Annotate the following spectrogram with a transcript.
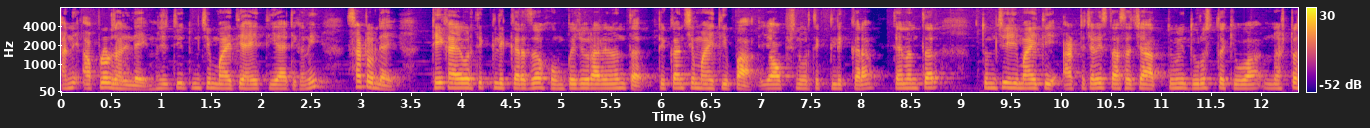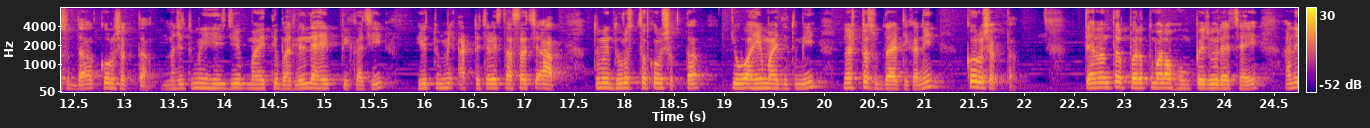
आणि अपलोड झालेली आहे. म्हणजे ती तुमची माहिती आहे ती या ठिकाणी साठवली आहे. ठीक आहे वरती क्लिक करायचं. होमपेजवर आल्यानंतर पिकांची माहिती पहा. या ऑप्शनवरती क्लिक करा. त्यानंतर तुमची ही माहिती अठ्ठेचाळीस तासाच्या आत तुम्ही दुरुस्त किंवा नष्टसुद्धा करू शकता. म्हणजे तुम्ही ही जी माहिती भरलेली आहे पिकाची ही तुम्ही अठ्ठेचाळीस तासाच्या आत तुम्ही दुरुस्त करू शकता किंवा ही माहिती तुम्ही नष्टसुद्धा या ठिकाणी करू शकता. त्यानंतर परत तुम्हाला होमपेजवर यायचं आहे आणि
